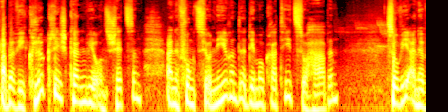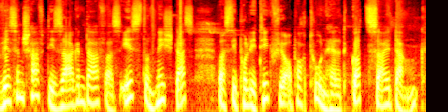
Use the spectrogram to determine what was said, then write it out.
Aber wie glücklich können wir uns schätzen, eine funktionierende Demokratie zu haben, sowie eine Wissenschaft, die sagen darf, was ist und nicht das, was die Politik für opportun hält. Gott sei Dank.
